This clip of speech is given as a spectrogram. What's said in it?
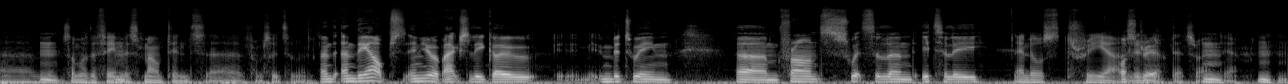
um, mm. some of the famous mountains uh, from Switzerland. And and the Alps in Europe actually go in between um, France, Switzerland, Italy, and Austria. Austria, that's right. Yeah. Mm-hmm.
